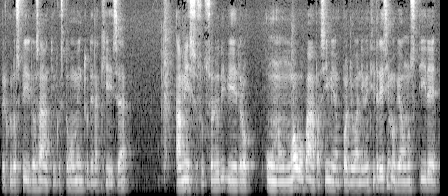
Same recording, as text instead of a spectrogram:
per cui lo Spirito Santo in questo momento della Chiesa ha messo sul solio di Pietro un, un nuovo Papa, simile un po' a Giovanni XXIII, che ha uno stile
